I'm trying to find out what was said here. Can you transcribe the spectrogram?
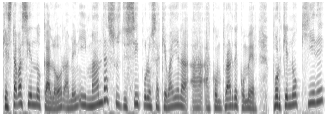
que estaba haciendo calor, amén, y manda a sus discípulos a que vayan a, a comprar de comer, porque no quiere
